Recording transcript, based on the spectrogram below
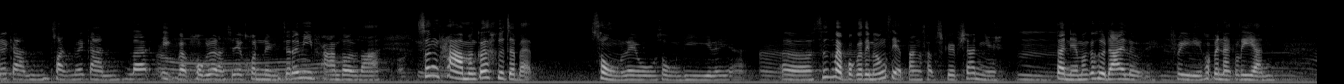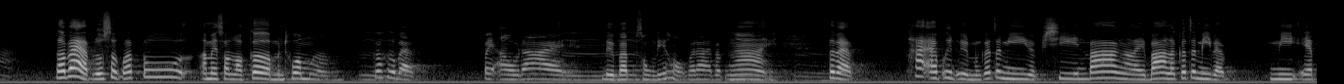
ด้วยกันสั่งด้วยกัน และอีกแบบ 6 เดือนหลังใช้อีกคนหนึ่งจะได้มีพรามตลอดเวลาโอเคซึ่งพรามมันก็คือจะแบบส่งเร็วส่งดีอะไรเงี้ยอ่าเออซึ่งแบบปกติมันต้องเสียตังค์ subscription ไงอืมแต่เนี้ยมันก็คือได้เลยอืมฟรีเพราะเป็นนักเรียนอืม แล้วแบบรู้สึกว่าตู้ Amazon Locker มันทั่วเมือง อืมก็คือแบบไปเอาได้ อืม หรือแบบส่งที่หอก็ได้แบบง่ายอืมแต่แบบถ้าแอปอื่นๆ มันก็จะมีแบบชีนบ้างอะไรบ้าง แล้วก็จะมีแบบมีแอป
